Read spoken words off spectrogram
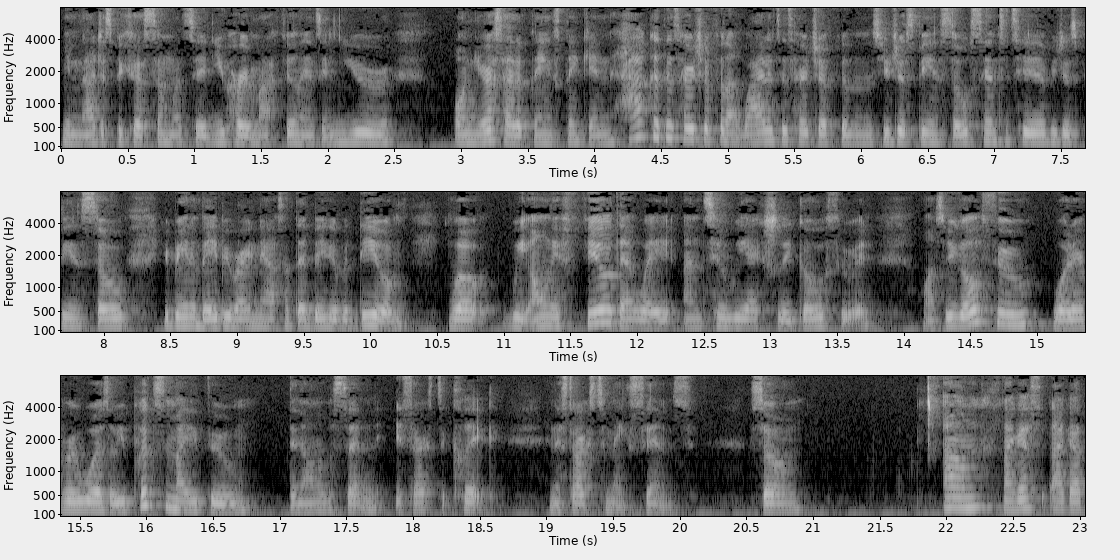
You know, not just because someone said you hurt my feelings and you're on your side of things thinking, how could this hurt your feelings? Why does this hurt your feelings? You're just being so sensitive. You're just being so, you're being a baby right now. It's not that big of a deal. Well, we only feel that way until we actually go through it. Once we go through whatever it was that we put somebody through, then all of a sudden it starts to click and it starts to make sense. So, um, I guess like I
